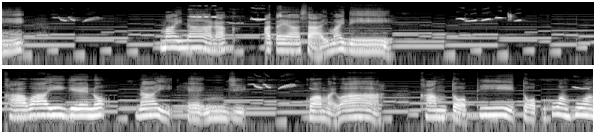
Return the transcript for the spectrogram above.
นี้ ไม่น่ารัก อัตยาศัยไม่ดีคาวาอิเกโนะไนเฮนจิความหมายว่าคำตอบที่ตอบห่วงห่วง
